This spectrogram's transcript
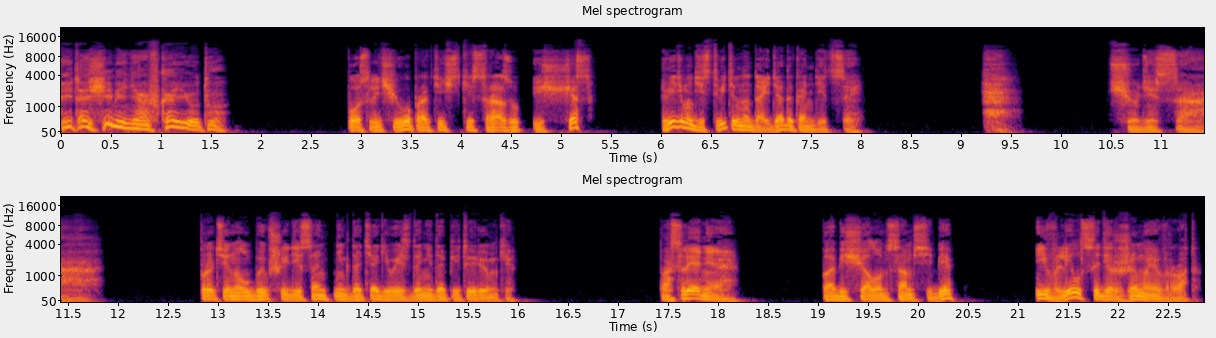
и тащи меня в каюту». После чего практически сразу исчез, видимо, действительно дойдя до кондиции. чудеса!» Протянул бывший десантник, дотягиваясь до недопитой рюмки. «Последнее!» — пообещал он сам себе и влил содержимое в рот.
